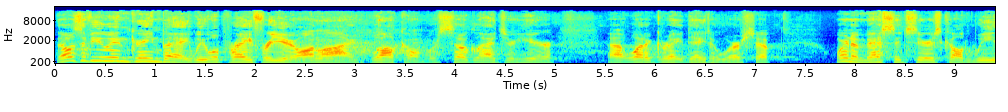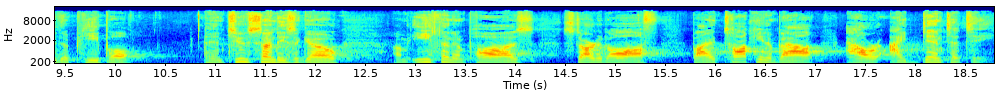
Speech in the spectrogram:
those of you in Green Bay, we will pray for you online. Welcome. We're so glad you're here. Uh, what a great day to worship. We're in a message series called We the People. And two Sundays ago, um, Ethan and Paz started off by talking about our identity.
